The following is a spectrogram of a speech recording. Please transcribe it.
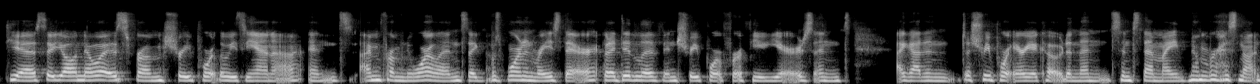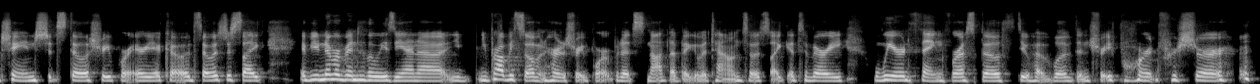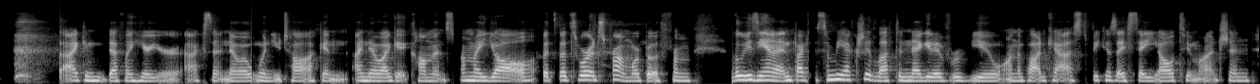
Yeah, so y'all Noah is from Shreveport, Louisiana, and I'm from New Orleans. I was born and raised there, but I did live in Shreveport for a few years and I got into Shreveport area code. And then since then, my number has not changed. It's still a Shreveport area code. So it's just like, if you've never been to Louisiana, you, you probably still haven't heard of Shreveport, but it's not that big of a town. So it's like, it's a very weird thing for us both to have lived in Shreveport for sure. I can definitely hear your accent, Noah, when you talk. And I know I get comments on my y'all, but that's where it's from. We're both from Louisiana. In fact, somebody actually left a negative review on the podcast because I say y'all too much. And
